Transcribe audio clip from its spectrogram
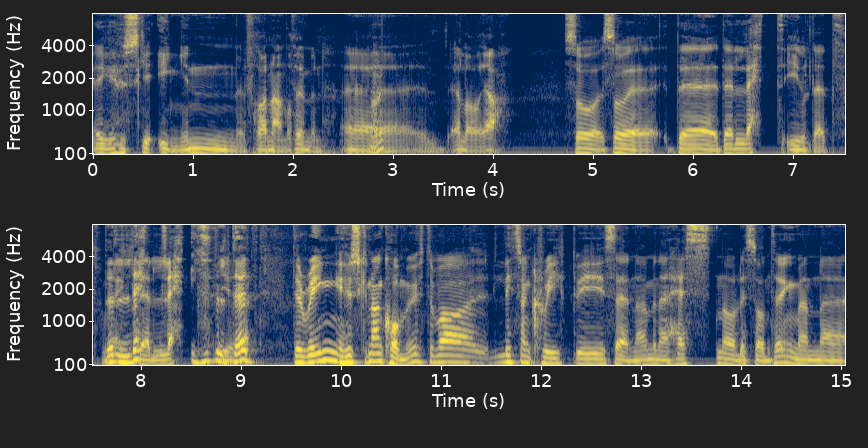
jeg husker ingen fra den andre filmen. Eh, eller, ja. Så, så eh, det, det er lett Evil Dead. for Det er lett Evil Dead. The Ring, husker når han kom ut Det var litt sånn creepy scene med den hesten og litt sånne ting Men eh,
